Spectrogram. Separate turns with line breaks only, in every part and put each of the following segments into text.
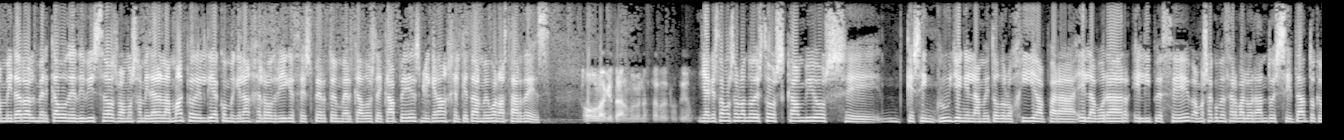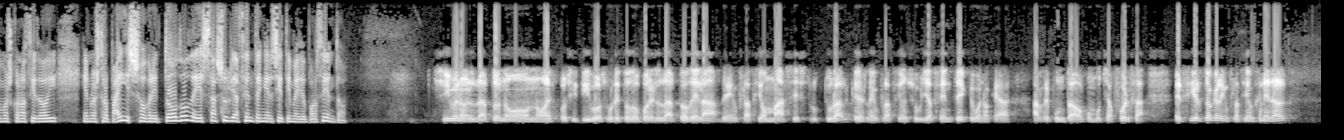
A mirar al mercado de divisas, vamos a mirar a la macro del día con Miguel Ángel Rodríguez, experto en mercados de CAPES. Miguel Ángel, ¿qué tal? Muy buenas tardes.
Hola, ¿qué tal? Muy buenas tardes, Rocío.
Ya que estamos hablando de estos cambios eh, que se incluyen en la metodología para elaborar el IPC, vamos a comenzar valorando ese dato que hemos conocido hoy en nuestro país, sobre todo de esa subyacente en el 7,5%.
Sí, bueno, el dato no, no es positivo, sobre todo por el dato de la de inflación más estructural, que es la inflación subyacente, que bueno, que ha, repuntado con mucha fuerza. Es cierto que la inflación general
